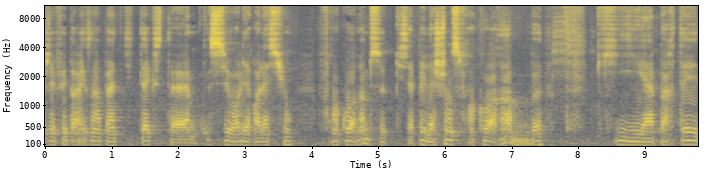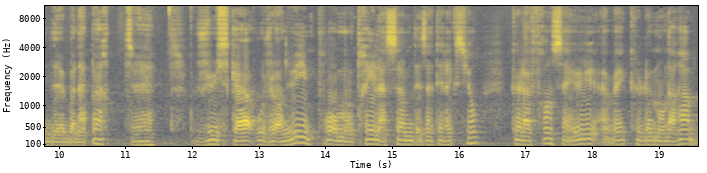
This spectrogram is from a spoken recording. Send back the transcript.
J'ai fait par exemple un petit texte sur les relations franco-arabes, ce qui s'appelait la chance franco-arabe, qui partait de Bonaparte jusqu'à aujourd'hui pour montrer la somme des interactions que la France a eues avec le monde arabe.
